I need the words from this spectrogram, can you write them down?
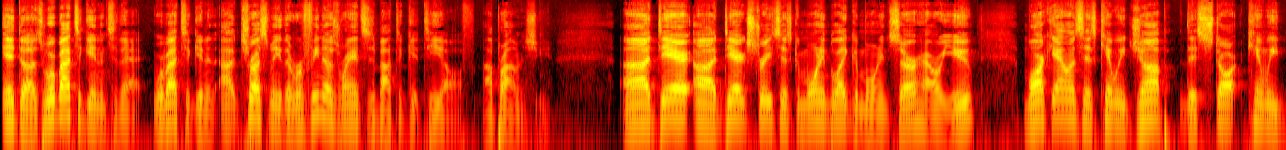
It does. We're about to get into that. We're about to get in. Uh, trust me, the Ruffino's rant is about to get teed off. I promise you. Uh, Derek, uh, Derek Street says, "Good morning, Blake. Good morning, sir. How are you?" Mark Allen says, "Can we jump the start? Can we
